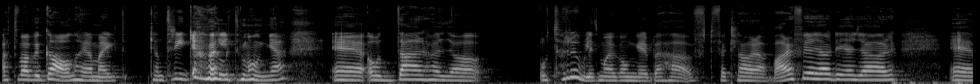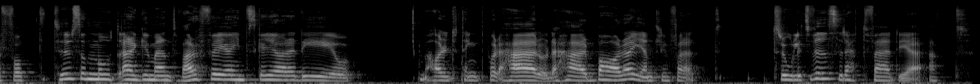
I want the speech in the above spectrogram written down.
Att vara vegan har jag märkt kan trigga väldigt många. Eh, och där har jag otroligt många gånger behövt förklara varför jag gör det jag gör. Eh, fått tusen motargument varför jag inte ska göra det och har du inte tänkt på det här och det här. Bara egentligen för att troligtvis rättfärdiga att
